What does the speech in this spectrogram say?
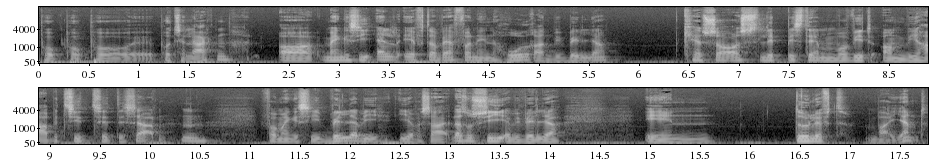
på, på, på, øh, på tallerkenen. Og man kan sige, alt efter hvad for en hovedret vi vælger, kan så også lidt bestemme, hvorvidt om vi har appetit til desserten. Mm. For man kan sige, vælger vi i og for sig, lad os nu sige, at vi vælger en dødløft variant,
